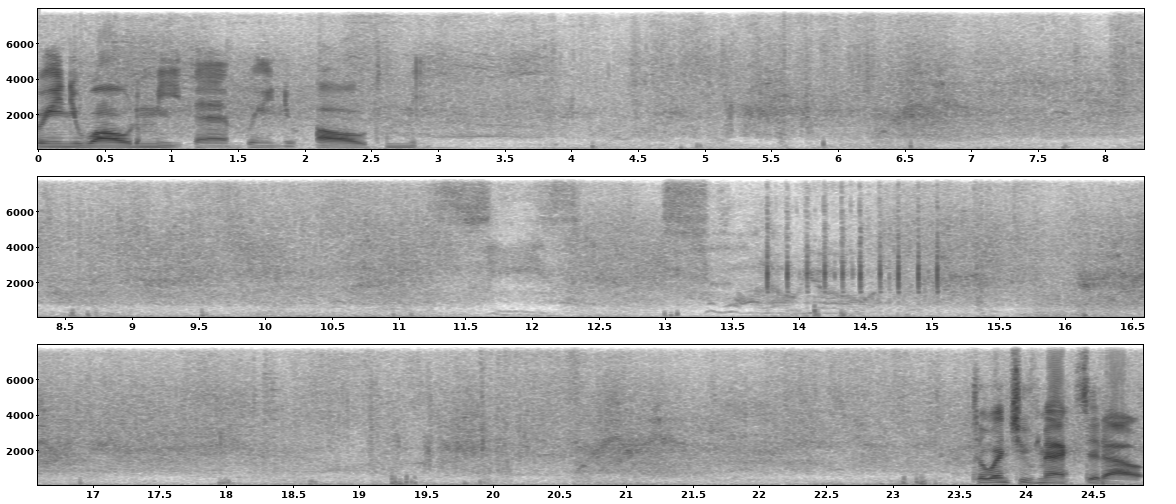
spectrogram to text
Bringing you all to me, fam. Bringing you all to me. So once you've maxed it out,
